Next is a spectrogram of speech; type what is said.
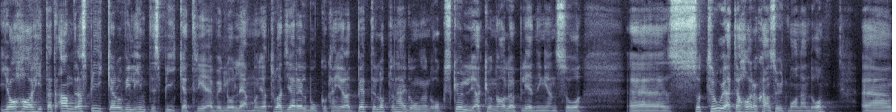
jag har hittat andra spikar och vill inte spika tre Everglow Lemon. Jag tror att Jarell Boko kan göra ett bättre lopp den här gången och skulle jag kunna hålla upp ledningen så, eh, så tror jag att jag har en chans att utmana ändå. Eh,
